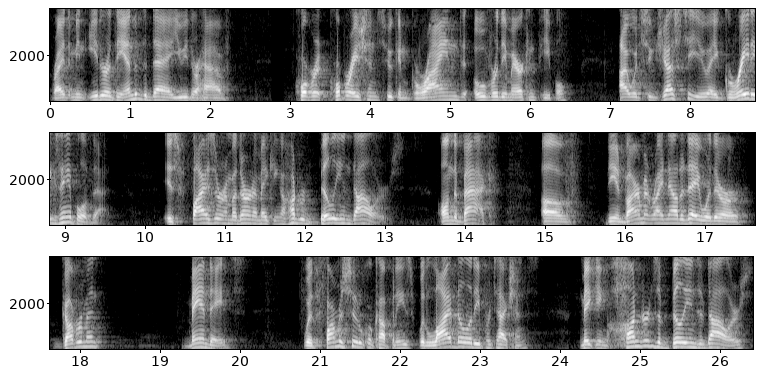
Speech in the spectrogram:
right? I mean, either at the end of the day, you either have corporate corporations who can grind over the American people. I would suggest to you a great example of that is Pfizer and Moderna making $100 billion on the back of the environment right now today where there are government mandates with pharmaceutical companies with liability protections making hundreds of billions of dollars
